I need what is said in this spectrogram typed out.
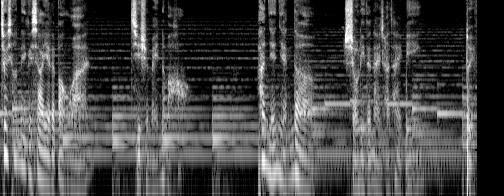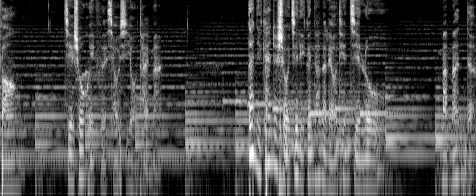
就像那个夏夜的傍晚，其实没那么好，汗黏黏的，手里的奶茶太冰，对方。接收回复的消息又太慢，但你看着手机里跟他的聊天记录，慢慢的，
